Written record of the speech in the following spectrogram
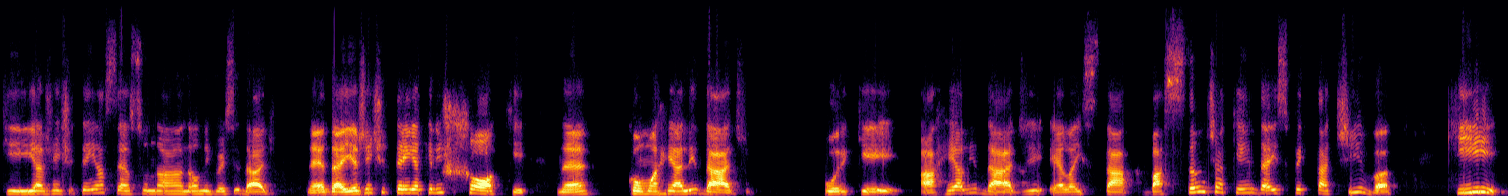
que a gente tem acesso na, na universidade. Né? Daí a gente tem aquele choque né, com a realidade, porque a realidade ela está bastante aquém da expectativa que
